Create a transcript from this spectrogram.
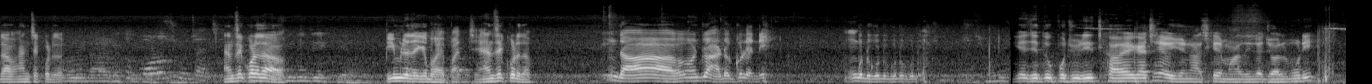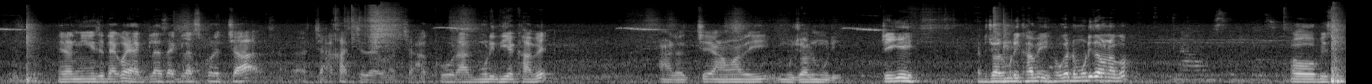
দাও হ্যান্ডশেক করে দাও। হ্যান্ডশেক করে দাও। পিমড়ে দেখে ভয় পাচ্ছে। হ্যান্ডশেক করে দাও। দাও, একটু আরও করে দে। গুডু গুডু গুডু গুডু। যেহেতু প্রচুর রিচ খাওয়া হয়ে গেছে, ওই জন্য আজকে মা দিল জলমুড়ি। এরা নিয়েছে, দেখো, এক গ্লাস এক গ্লাস করে চা। চা খাচ্ছে, দেখো না চা খোর আর মুড়ি দিয়ে খাবে। আর হচ্ছে আমার এই জলমুড়ি। ঠিকই? একটা জলমুড়ি খাবি? ওকে একটা মুড়ি দাও না গো। ও বিস্কুট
